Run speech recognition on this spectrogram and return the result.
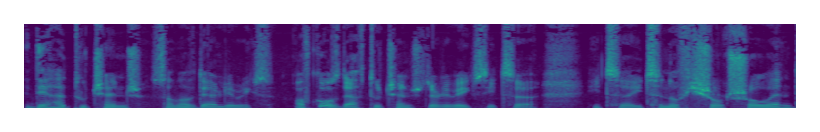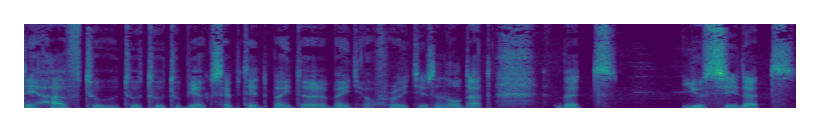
they had to change some of their lyrics. Of course, they have to change the lyrics. It's a, it's a, it's an official show, and they have to, to, to, to be accepted by the by the authorities and all that. But you see that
